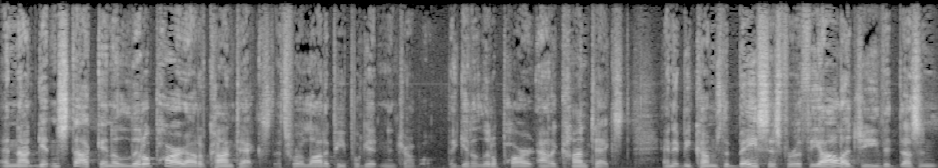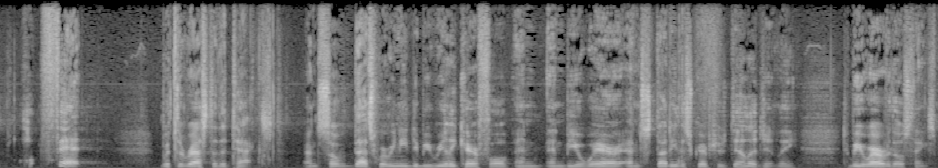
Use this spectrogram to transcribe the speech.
and not getting stuck in a little part out of context. That's where a lot of people get in trouble. They get a little part out of context, and it becomes the basis for a theology that doesn't fit with the rest of the text. And so that's where we need to be really careful and, and be aware and study the scriptures diligently to be aware of those things.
